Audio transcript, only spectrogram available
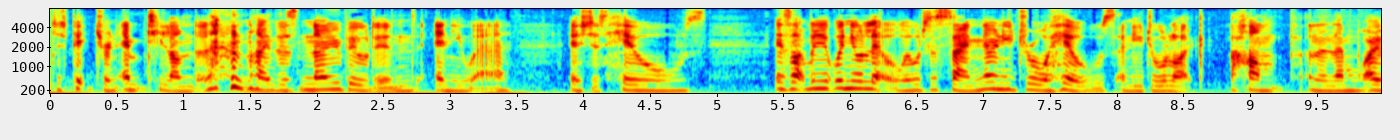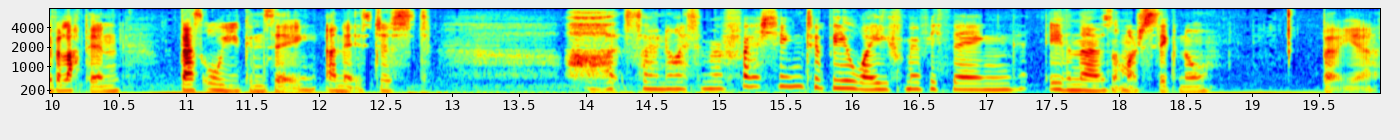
just picture an empty London. like there's no buildings anywhere. It's just hills. It's like when, you, when you're little, we were just saying, you know, when you draw hills and you draw like a hump and then them overlapping, that's all you can see. And it's just, oh, it's so nice and refreshing to be away from everything, even though there's not much signal. But yes,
